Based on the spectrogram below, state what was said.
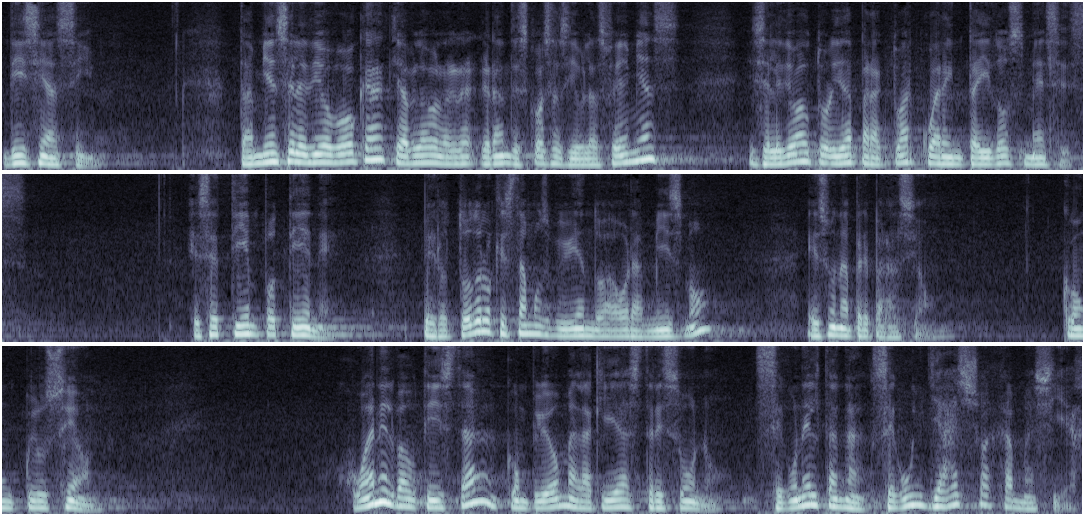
dice así, también se le dio boca que hablaba grandes cosas y blasfemias, y se le dio autoridad para actuar 42 meses. Ese tiempo tiene, pero todo lo que estamos viviendo ahora mismo es una preparación. Conclusión. Juan el Bautista cumplió Malaquías 3.1 según el Tanakh, según Yahshua HaMashiach.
